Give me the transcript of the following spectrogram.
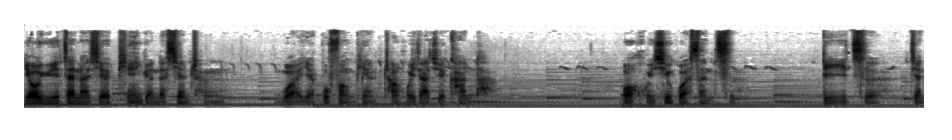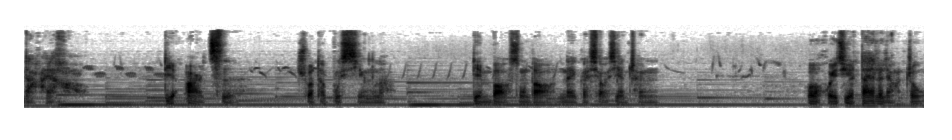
由于在那些偏远的县城，我也不方便常回家去看他。我回去过三次，第一次见他还好。第二次，说他不行了，电报送到那个小县城。我回去待了两周，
